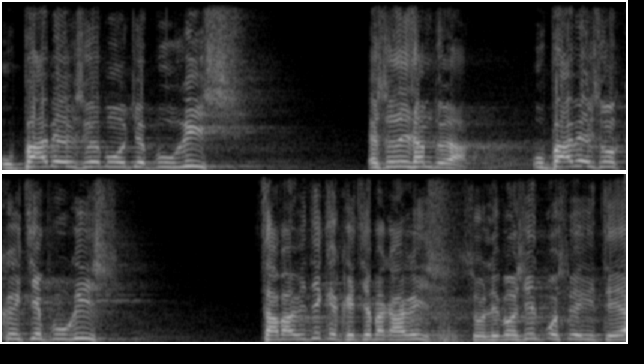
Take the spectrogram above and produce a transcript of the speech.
ou pas besoin bon Dieu pour riche. Que vous exemple là? Ou pas besoin chrétien pour riche. Ça va dire que chrétien pas riche. Sur l'évangile de prospérité,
